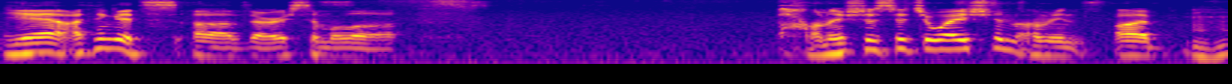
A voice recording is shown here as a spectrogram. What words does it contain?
Yeah, I think it's a very similar Punisher situation. I mean, I hmm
